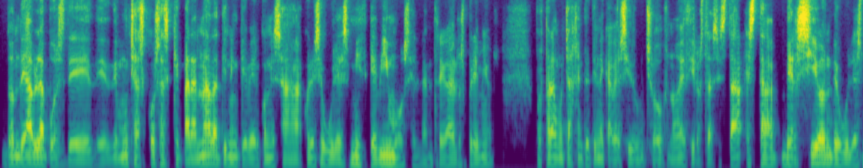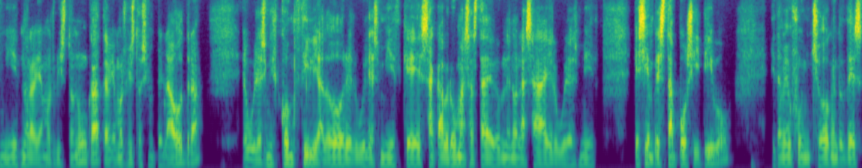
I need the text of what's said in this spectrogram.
donde habla pues de, muchas cosas que para nada tienen que ver con, esa, con ese Will Smith que vimos en la entrega de los premios, pues para mucha gente tiene que haber sido un show, ¿no? Decir, ostras, esta, esta versión de Will Smith no la habíamos visto nunca, te habíamos visto siempre la otra, el Will Smith conciliador, el Will Smith que saca bromas hasta de donde no las hay, el Will Smith que siempre está positivo y también fue un shock. Entonces,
